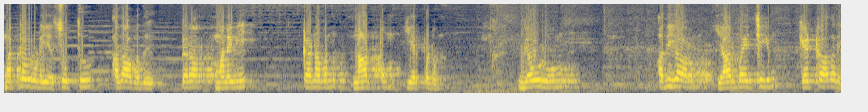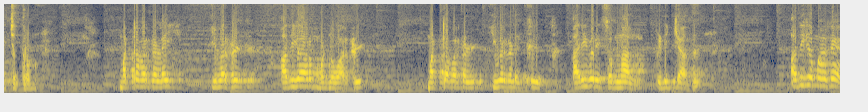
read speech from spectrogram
மற்றவருடைய சொத்து அதாவது பிறர் மனைவி கணவன் நாட்டம் ஏற்படும். கௌரவம் அதிகாரம் யார் பயிற்சியும் கேட்காத நட்சத்திரம். மற்றவர்களை இவர்கள் அதிகாரம் பண்ணுவார்கள். மற்றவர்கள் இவர்களுக்கு அறிவுரை சொன்னால் பிடிக்காது. அதிகமாக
